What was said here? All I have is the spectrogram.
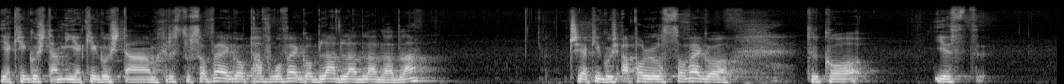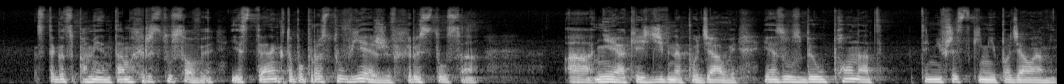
jakiegoś tam i jakiegoś tam Chrystusowego, Pawłowego, bla, bla, bla, bla, bla, czy jakiegoś Apollosowego, tylko jest, z tego co pamiętam, Chrystusowy. Jest ten, kto po prostu wierzy w Chrystusa, a nie jakieś dziwne podziały. Jezus był ponad tymi wszystkimi podziałami.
